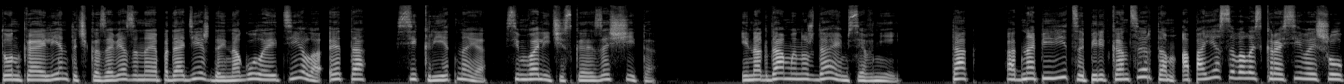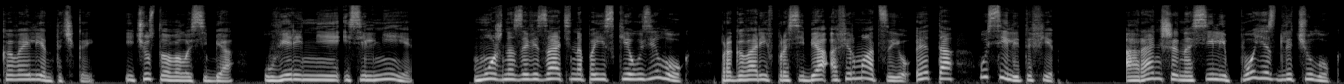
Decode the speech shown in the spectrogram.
Тонкая ленточка, завязанная под одеждой на голое тело, это секретная символическая защита. Иногда мы нуждаемся в ней. Так, одна певица перед концертом опоясывалась красивой шелковой ленточкой и чувствовала себя увереннее и сильнее. Можно завязать на пояске узелок, проговорив про себя аффирмацию. Это усилит эффект. А раньше носили пояс для чулок.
